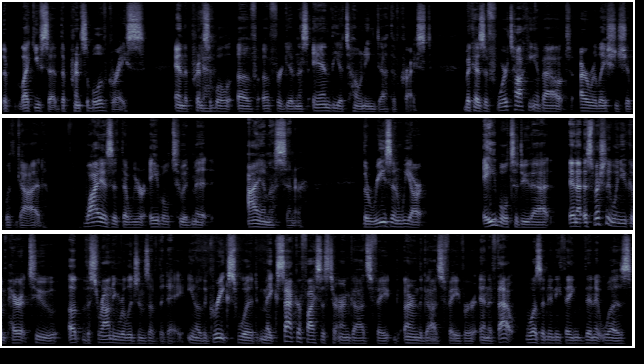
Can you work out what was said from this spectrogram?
the like you said the principle of grace and the principle yeah. of of forgiveness and the atoning death of christ because if we're talking about our relationship with god why is it that we are able to admit i am a sinner the reason we are able to do that and especially when you compare it to uh, the surrounding religions of the day. You know the greeks would make sacrifices to earn god's fa- earn the god's favor and if that wasn't anything then it was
